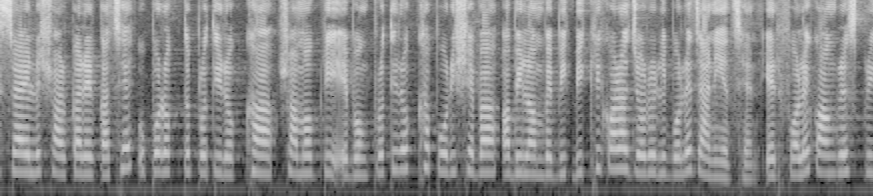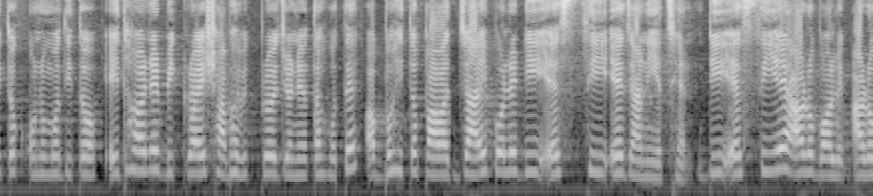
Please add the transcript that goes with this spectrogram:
ইসরায়েলের সরকারের কাছে উপরোক্ত প্রতিরক্ষা সামগ্রী এবং প্রতিরক্ষা পরিষেবা অবিলম্বে বিক্রি করা জরুরি বলে জানিয়েছেন। এর ফলে কংগ্রেস কৃতক অনুমোদিত এই ধরনের বিক্রয়ের স্বাভাবিক প্রয়োজনীয়তা হতে অব্যাহত পাওয়া যায় বলে ডিএসসিএ জানিয়েছেন। ডিএসসিএ আরও বলে আরও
